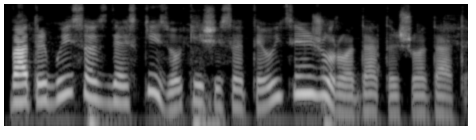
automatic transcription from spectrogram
Va trebui să-ți deschizi ochii și să te uiți în jur odată și odată.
